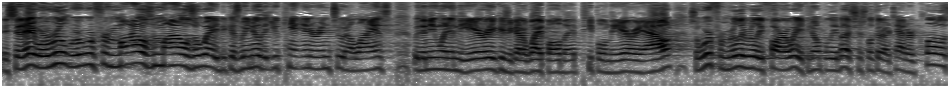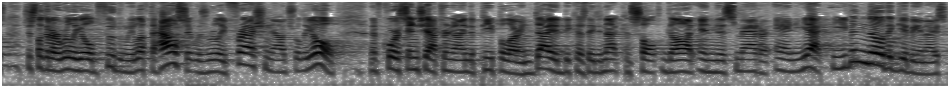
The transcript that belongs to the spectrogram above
they said, hey, we're, real, we're, we're from miles and miles away because we know that you can't enter into an alliance with anyone in the area because you've got to wipe all the people in the area out. So we're from really, really far away. If you don't believe us, just look at our tattered clothes. Just look at our really old food. When we left the house, it was really fresh and now it's really old. And of course, in chapter 9, the people are indicted because they did not consult God in this matter. And yet, even though the Gibeonites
